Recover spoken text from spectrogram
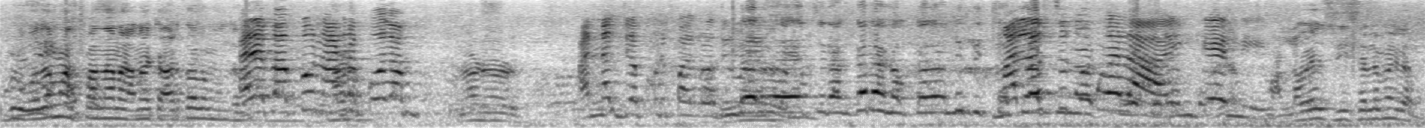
ఇప్పుడు పోదామా స్పందన? అన్న కార్తాల ముందు. అరే బాబు నాన్న పోదాం. నాడు నాడు. అన్నకు చెప్పుడు పది రోజులు పోయి వచ్చినాక నన్ను ఒక్కదాన్ని పిచ్చి మళ్ళీ వస్తున్నావు కదా ఇంకేంది? మళ్ళీ పోయి శ్రీశైలమే కదా.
